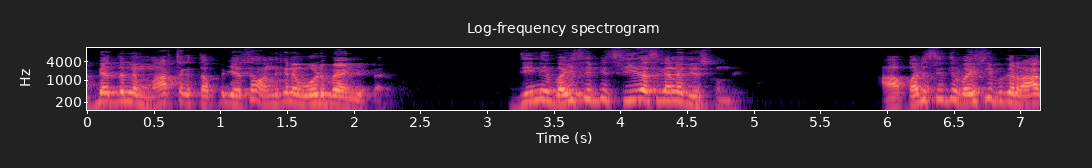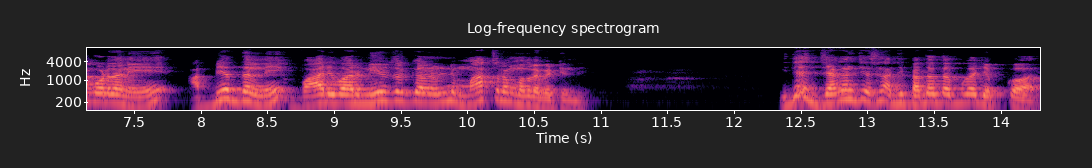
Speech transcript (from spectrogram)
అభ్యర్థుల్ని మార్చక తప్పు చేసాం అందుకనే ఓడిపోయామని చెప్పారు. దీన్ని వైసీపీ సీరియస్గానే తీసుకుంది. ఆ పరిస్థితి వైసీపీకి రాకూడదని అభ్యర్థుల్ని వారి వారి నియోజకవర్గాల నుండి మార్చడం మొదలుపెట్టింది. ఇదే జగన్ చేసిన అది పెద్ద తప్పుగా చెప్పుకోవాలి.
